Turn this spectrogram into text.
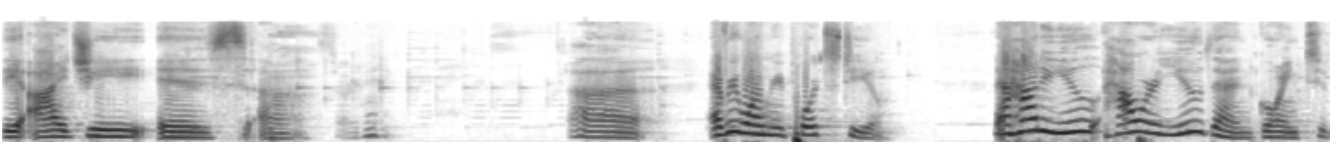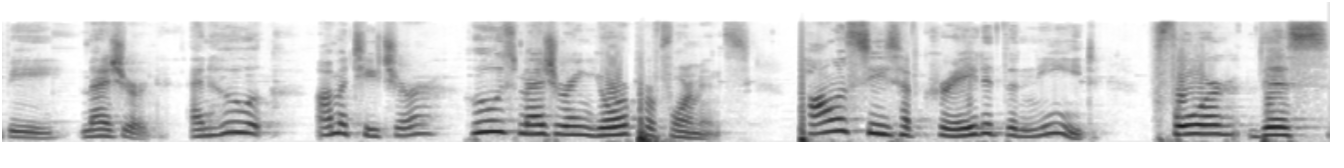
The IG is, uh, uh, everyone reports to you. Now, how do you, how are you then going to be measured? And who, I'm a teacher, who's measuring your performance? Policies have created the need for this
